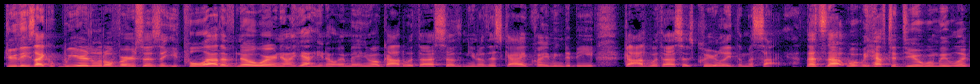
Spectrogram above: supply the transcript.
do these like weird little verses that you pull out of nowhere and you're like, yeah, you know, Emmanuel, God with us. So, you know, this guy claiming to be God with us is clearly the Messiah. That's not what we have to do when we look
